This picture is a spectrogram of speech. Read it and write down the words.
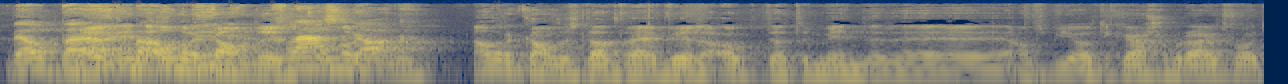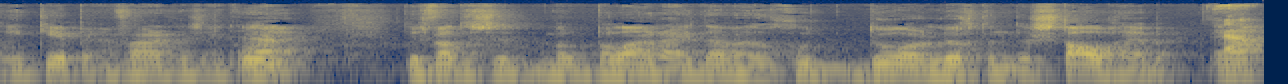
wel Ja, buiten, en de maar andere binnen. kant is- Glazen andere- dak. De andere kant is dat wij willen ook dat er minder eh, antibiotica gebruikt wordt in kippen en varkens en koeien. Ja. Dus wat is het be- belangrijk? Dat we een goed doorluchtende stal hebben. Ja,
